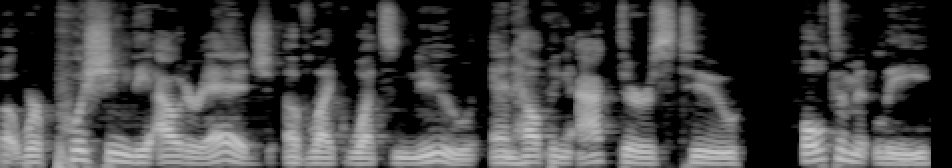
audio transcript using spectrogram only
but we're pushing the outer edge of like what's new and helping actors to ultimately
